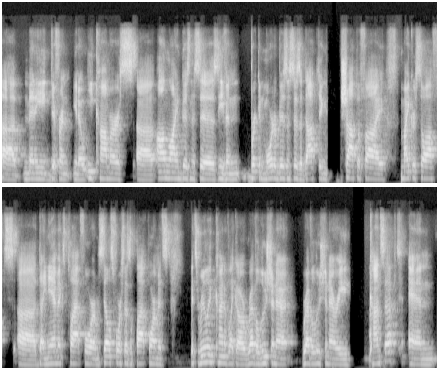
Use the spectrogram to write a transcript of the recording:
uh, many different you know e-commerce uh, online businesses even brick and mortar businesses adopting shopify microsoft's uh, dynamics platform salesforce as a platform. It's it's really kind of like a revolutionary revolutionary concept and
